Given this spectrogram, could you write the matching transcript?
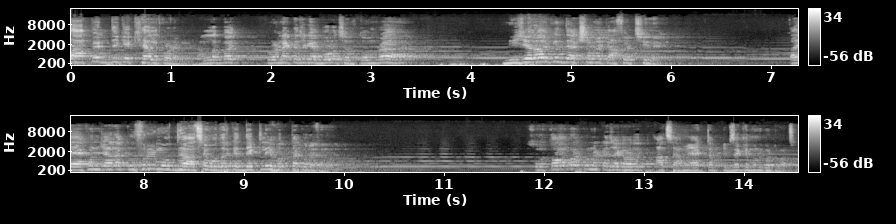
পাপের দিকে খেয়াল করেন। আল্লাহ পাক কোরআন একটা জায়গায় বলেছেন, তোমরা নিজেরাও কিন্তু একসময় কাফের ছিলে। তাই এখন যারা কুফুরির মধ্যে আছে, ওদেরকে দেখলেই হত্যা করে ফেলো। তোমার কোন একটা জায়গা হয়তো আছে, আমি একটা এক্সাক্টলি মনে করতে পারছি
